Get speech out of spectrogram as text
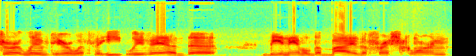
short lived here with the heat we've had, uh, being able to buy the fresh corn.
